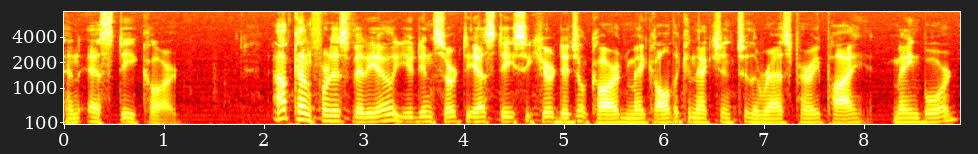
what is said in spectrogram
an SD card. Outcomes for this video, you'd insert the SD secure digital card and make all the connections to the Raspberry Pi main board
